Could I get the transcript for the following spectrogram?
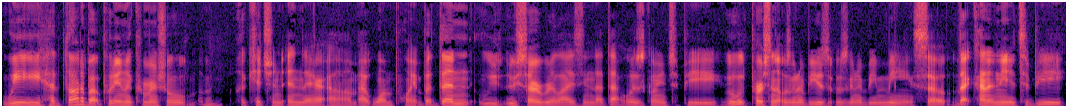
we had thought about putting a commercial uh, kitchen in there um, at one point, but then we, we started realizing that that was going to be the person that was going to be used it was going to be me. So that kind of needed to be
